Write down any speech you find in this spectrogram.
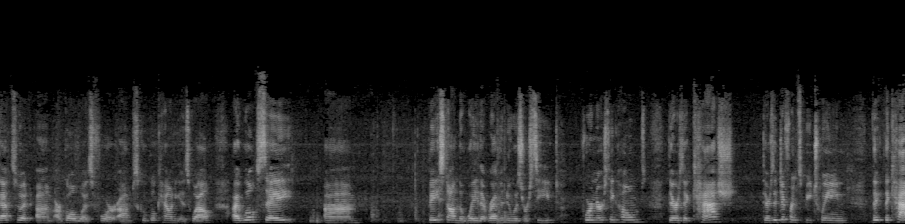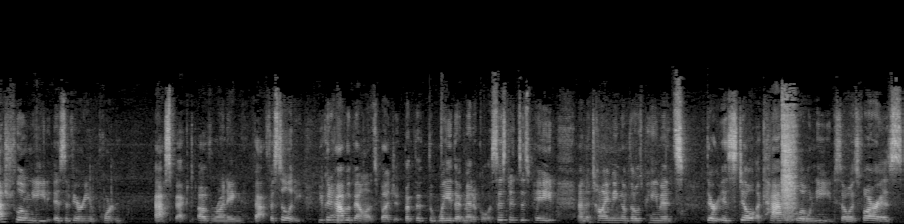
that's what, um, our goal was for, um, Schuylkill County as well. I will say, um, based on the way that revenue was received for nursing homes, there's a cash, there's a difference between, the, the cash flow need is a very important aspect of running that facility. You can have a balanced budget, but the, the way that medical assistance is paid and the timing of those payments, there is still a cash flow need. So as far as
